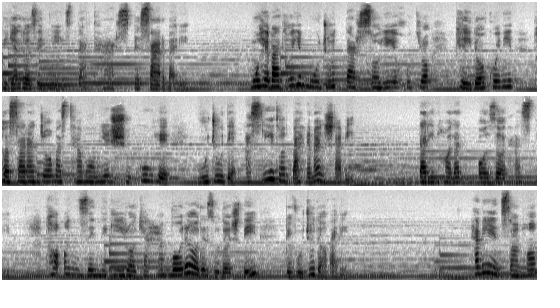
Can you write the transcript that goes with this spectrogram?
دیگر لازم نیست در ترس به سر برید. موهبت های موجود در سایه خود را پیدا کنید تا سرانجام از تمامی شکوه وجود اصلیتان بهرهمند شوید. در این حالت آزاد هستید. تا آن زندگی را که همواره آرزو داشتید به وجود آورید. همه انسان ها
